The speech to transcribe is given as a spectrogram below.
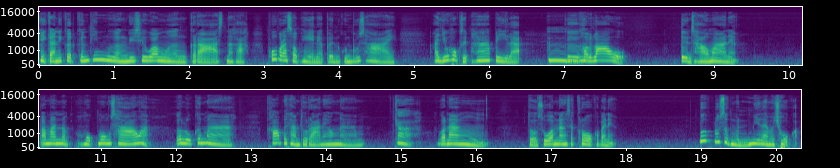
เหตุการณ์นี้เกิดขึ้นที่เมืองที่ชื่อว่าเมืองกราสนะคะ ผู้ประสบเหตุเนี่ยเป็นคุณผู้ชาย อายุ65ปีแล้วคือเขาเล่าตื่นเช้ามาเนี่ย ประมาณแบบหกโมงเช้าอะ ก็ลุกขึ้นมา เข้าไปทำธุระในห้องน้ำค่ะ ก็นั่งโถส้วมนั่งชักโครกเข้าไปเนี่ย ปุ๊บรู้สึกเหมือนมีอะไรมาฉกอะ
